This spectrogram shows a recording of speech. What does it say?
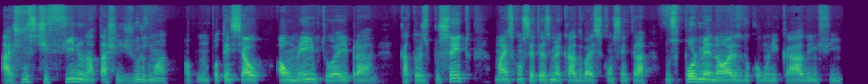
ajuste fino na taxa de juros, uma, um potencial aumento aí para 14%, mas com certeza o mercado vai se concentrar nos pormenores do comunicado, enfim,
